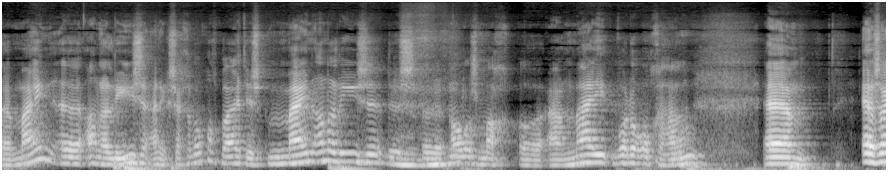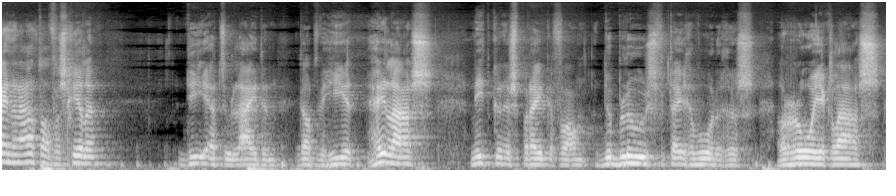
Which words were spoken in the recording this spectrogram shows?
uh, mijn uh, analyse. En ik zeg er nog eens bij, het is mijn analyse, dus uh, alles mag aan mij worden opgehangen. Um, er zijn een aantal verschillen die ertoe leiden dat we hier helaas niet kunnen spreken van de blues-vertegenwoordigers, Rooie Klaas,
